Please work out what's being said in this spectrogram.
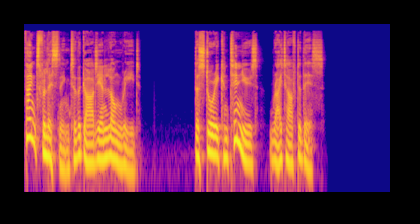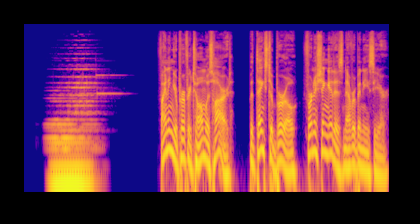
Thanks for listening to The Guardian Long Read. The story continues right after this. Finding your perfect home was hard, but thanks to Burrow, furnishing it has never been easier.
